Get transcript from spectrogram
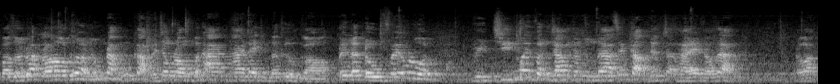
Và rối loạn lo âu tức là lúc nào cũng cảm thấy trong lòng bất an. Hai này chúng ta thường có. Đây là đầu phễu luôn. Vì 90 phần trăm trong chúng ta sẽ cảm nhận trạng thái này rõ ràng. Đúng không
